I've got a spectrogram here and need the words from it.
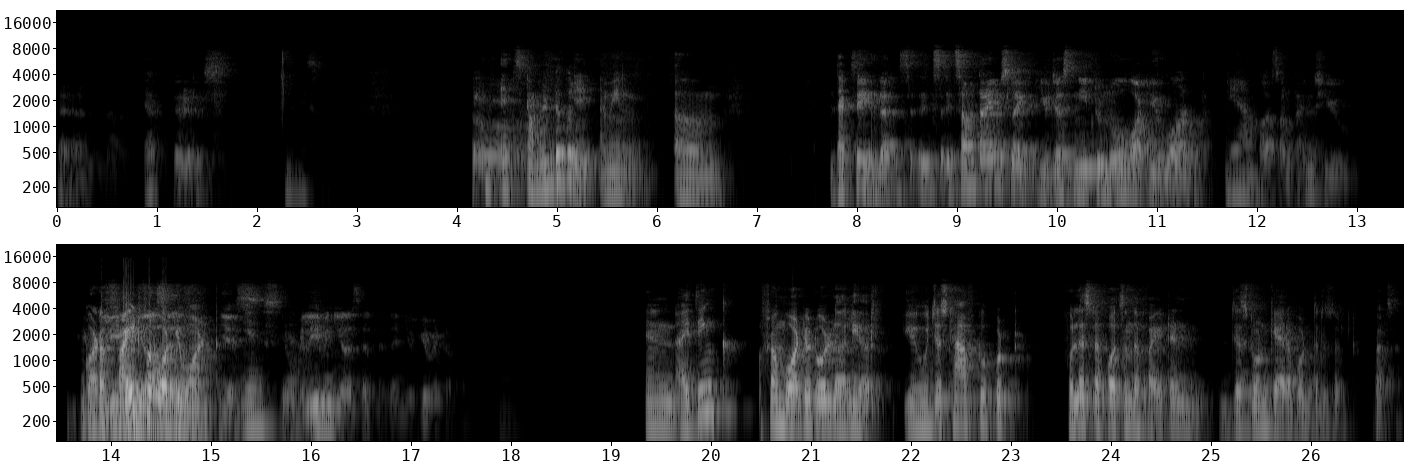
and uh, yeah, there it is. Nice. So It's commendable. I mean, um, that see, that's it's it's sometimes like you just need to know what you want, yeah. or sometimes you, you Gotta fight for what you want. Yes, Yes, you yeah. believe in yourself, and then you give it up. Yeah. And I think from what you told earlier, you just have to put fullest efforts in the fight and just don't care about the result. That's it.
